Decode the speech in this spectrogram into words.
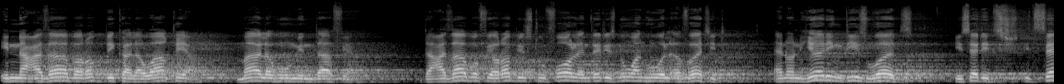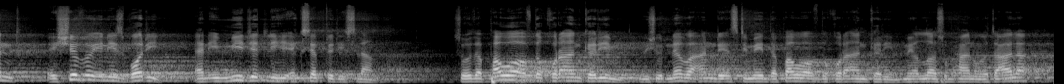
Inna azab rabbika lawaqi' ma lahu min dafi'. The azab of your Rabb is to fall and there is no one who will avert it. And on hearing these words, he said it, it sent a shiver in his body and immediately he accepted Islam. So the power of the Quran Kareem, we should never underestimate the power of the Quran Kareem. May Allah subhanahu wa ta'ala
